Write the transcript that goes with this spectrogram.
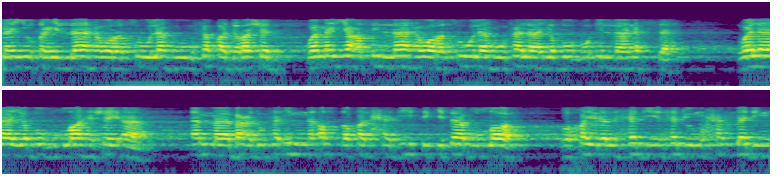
من يطع الله ورسوله فقد رشد ومن يعص الله ورسوله فلا يضر إلا نفسه ولا يضر الله شيئا. أما بعد فإن أصدق الحديث كتاب الله وخير الهدي هدي محمد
